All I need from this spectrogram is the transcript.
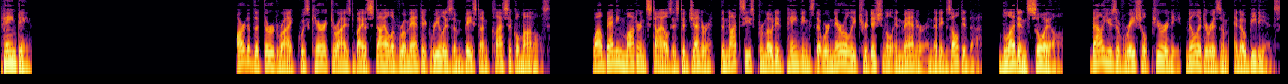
Painting Art of the Third Reich was characterized by a style of romantic realism based on classical models. While banning modern styles as degenerate, the Nazis promoted paintings that were narrowly traditional in manner and that exalted the blood and soil values of racial purity, militarism, and obedience.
